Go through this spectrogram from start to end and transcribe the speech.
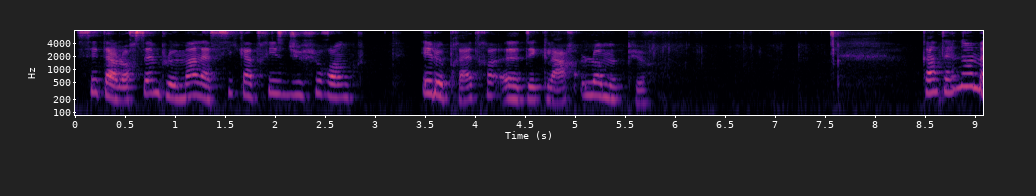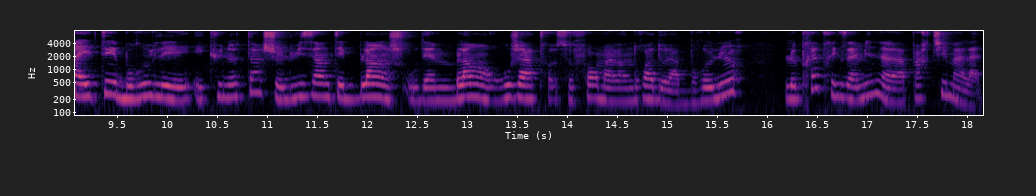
c'est alors simplement la cicatrice du furoncle. Et le prêtre euh, déclare l'homme pur. Quand un homme a été brûlé et qu'une tache luisante et blanche ou d'un blanc rougeâtre se forme à l'endroit de la brûlure, le prêtre examine la partie malade.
